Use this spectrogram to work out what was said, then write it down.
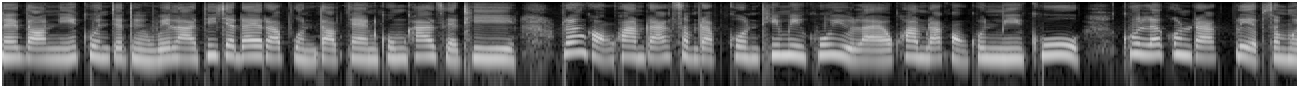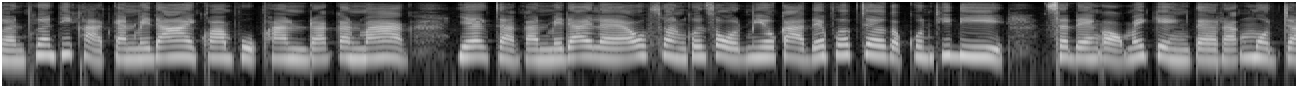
ในตอนนี้คุณจะถึงเวลาที่จะได้รับผลตอบแทนคุ้มค่าเสียที เรื่องของความรักสำหรับคนที่มีคู่อยู่แล้ว ความรักของคุณมีคู่ คุณและคนรักเปรียบเสมือนเพื่อนที่ขาดกันไม่ได้ ความผูกพันรักกันมาก แยกจากกันไม่ได้แล้ว ส่วนคนโสดมีโอกาสได้พบเจอกับคนที่ดี แสดงออกไม่เก่งแต่รักหมดใจ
